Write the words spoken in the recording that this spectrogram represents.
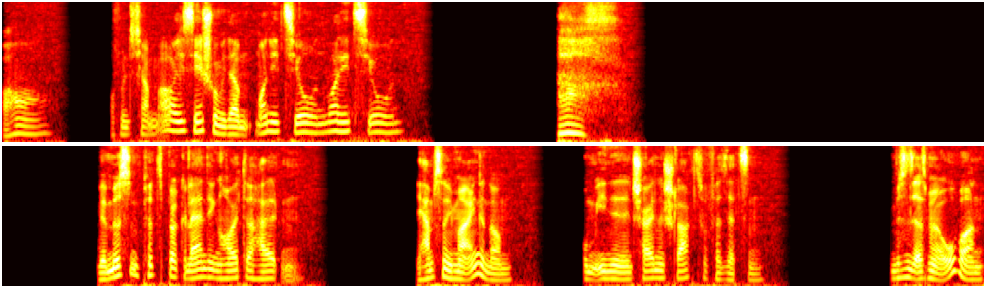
Oh. Hoffentlich haben... Oh, ich sehe schon wieder Munition, Munition. Ach. Wir müssen Pittsburgh Landing heute halten. Wir haben es noch nicht mal eingenommen, um ihn in den entscheidenden Schlag zu versetzen. Wir müssen sie erstmal erobern.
